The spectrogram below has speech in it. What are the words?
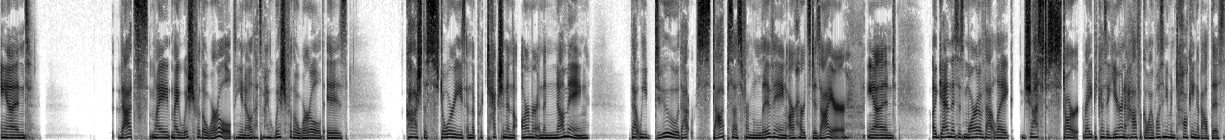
And that's my my wish for the world you know that's my wish for the world is gosh the stories and the protection and the armor and the numbing that we do that stops us from living our heart's desire and again this is more of that like just start right? Because a year and a half ago i wasn't even talking about this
